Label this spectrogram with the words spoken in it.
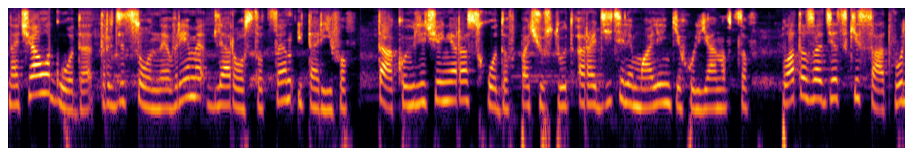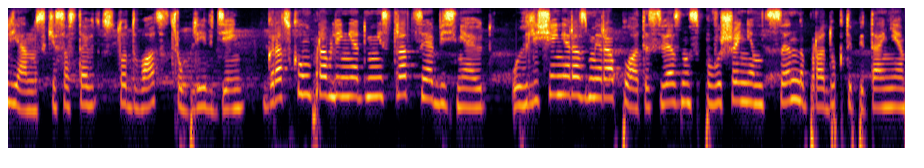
Начало года – традиционное время для роста цен и тарифов. Так, увеличение расходов почувствуют родители маленьких ульяновцев. Плата за детский сад в Ульяновске составит 120 рублей в день. В городском управлении администрации объясняют, увеличение размера оплаты связано с повышением цен на продукты питания.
